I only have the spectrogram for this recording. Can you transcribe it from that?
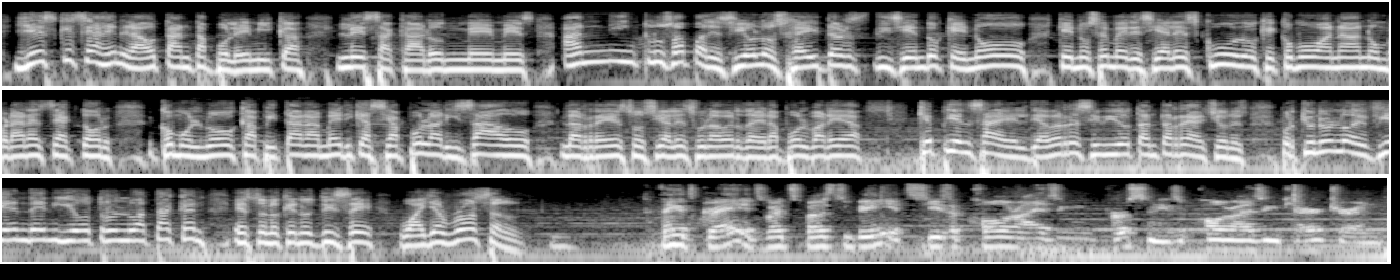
Y es que se ha generado tanta polémica, le sacaron memes, han incluso aparecido los haters diciendo que no, que no se merecía el escudo, que cómo van a nombrar a este actor como el nuevo Capitán América, se ha polarizado las redes sociales, una verdadera polvareda. ¿Qué piensa él de haber recibido tantas reacciones? Porque unos lo defienden y otros lo atacan. Esto es lo que nos dice Wyatt Russell. I think it's great. It's what it's supposed to be. It's he's a polarizing person. He's a polarizing character, and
